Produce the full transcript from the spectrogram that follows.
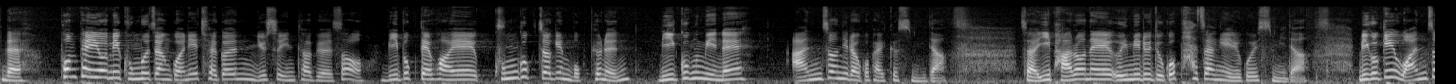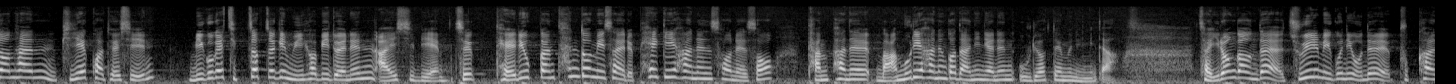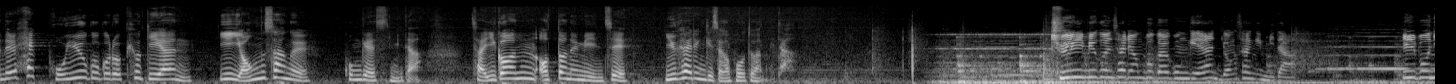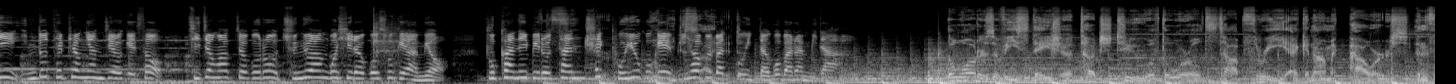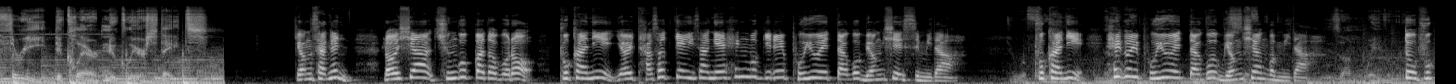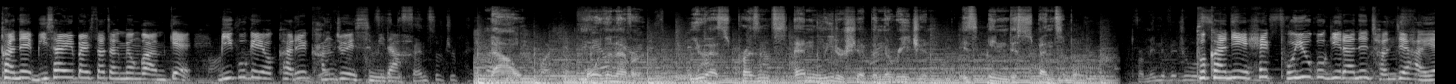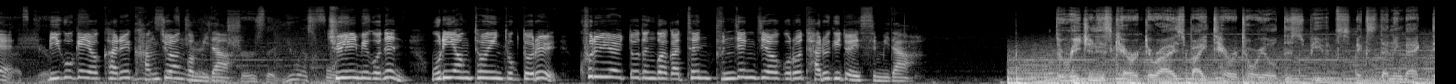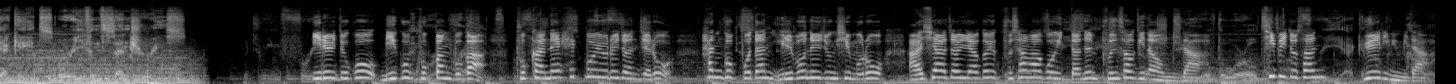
네. 폼페이오 미 국무장관이 최근 뉴스 인터뷰에서 미북 대화의 궁극적인 목표는 미국민의 안전이라고 밝혔습니다. 자, 이 발언의 의미를 두고 파장이 일고 있습니다. 미국이 완전한 비핵화 대신 미국의 직접적인 위협이 되는 ICBM, 즉 대륙간 탄도미사일을 폐기하는 선에서 담판을 마무리하는 것 아니냐는 우려 때문입니다. 자, 이런 가운데 주일 미군이 오늘 북한을 핵 보유국으로 표기한 이 영상을 공개했습니다. 자, 이건 어떤 의미인지 유혜린 기자가 보도합니다. 주일 미군 사령부가 공개한 영상입니다. 일본이 인도태평양 지역에서 지정학적으로 중요한 곳이라고 소개하며 북한을 비롯한 핵 보유국의 위협을 받고 있다고 말합니다. The waters of East Asia touch two of the world's top three economic powers and three declared nuclear states. 영상은 러시아, 중국과 더불어 북한이 15개 이상의 핵무기를 보유했다고 명시했습니다. 북한이 핵을 보유했다고 명시한 겁니다. 또 북한의 미사일 발사 장면과 함께 미국의 역할을 강조했습니다. Now, more than ever, U.S. presence and leadership in the region is indispensable. 북한이 핵 보유국이라는 전제하에 미국의 역할을 강조한 겁니다. 주일 미군은 우리 영토인 독도를 쿠릴 열도 등과 같은 분쟁 지역으로 다루기도 했습니다. The region is characterized by territorial disputes extending back decades or even centuries. 이를 두고 미국 국방부가 북한의 핵 보유를 전제로 한국보단 일본을 중심으로 아시아 전략을 구상하고 있다는 분석이 나옵니다. TV조선 유혜림입니다.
